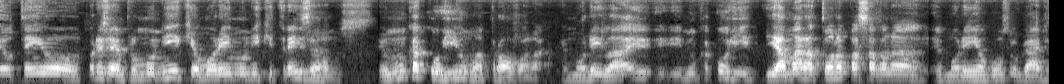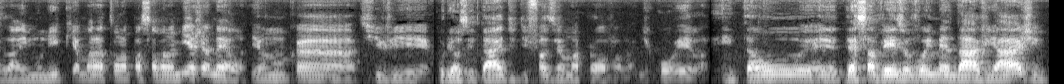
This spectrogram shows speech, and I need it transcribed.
eu tenho, por exemplo, Munique. Eu morei em Munique três anos. Eu nunca corri uma prova lá. Eu morei lá e, e, nunca corri. E a maratona passava na. Eu morei em alguns lugares lá em Munique e a maratona passava na minha janela. Eu nunca tive curiosidade de fazer uma prova lá, de correr lá. Então, eh, dessa vez eu vou emendar a viagem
